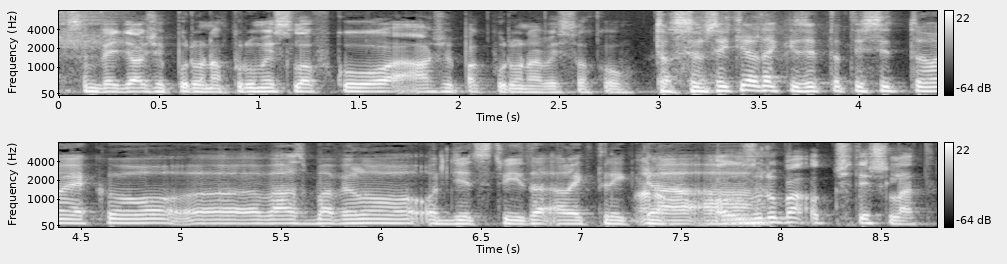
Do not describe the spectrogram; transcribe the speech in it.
Já jsem věděl, že půjdu na průmyslovku a že pak půjdu na vysokou. To jsem se chtěl taky zeptat, jestli to jako vás bavilo od dětství, ta elektrika. Ano, a... zhruba od čtyř let.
